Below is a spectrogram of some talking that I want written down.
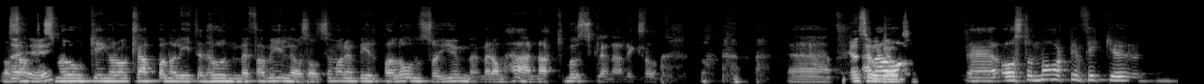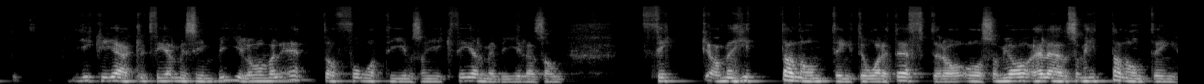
De satt i smoking och de klappade någon liten hund med familj och sånt. Sen var det en bild på Alonso i gymmet med de här nackmusklerna. Liksom. eh, jag såg det också. Eh, Aston Martin fick ju gick ju jäkligt fel med sin bil och var väl ett av få team som gick fel med bilen som fick ja, men hitta någonting till året efter och, och som jag, eller som hittade någonting.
